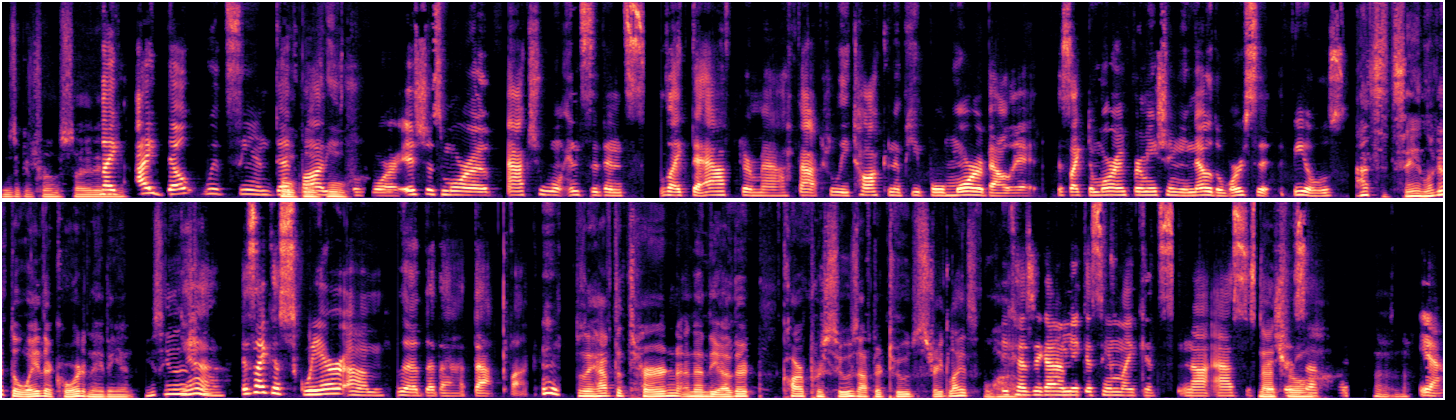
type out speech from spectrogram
Music confirmed sighting. Like I dealt with seeing dead Move, move, bodies move. before. It's just more of actual incidents, like the aftermath, actually talking to people more about it. It's like the more information you know, the worse it feels. That's insane. Look at the way they're coordinating it. You see that? shit? Yeah, it's like a square. Um, the the the that fuck. So they have to turn, and then the other car pursues after two streetlights. Wow. because they gotta make it seem like it's not as suspicious. Natural. Uh, yeah,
